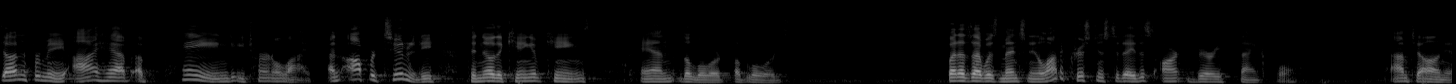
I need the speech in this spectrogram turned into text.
done for me, I have obtained eternal life, an opportunity to know the King of Kings and the Lord of Lords. But as I was mentioning, a lot of Christians today this aren't very thankful. I'm telling you,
